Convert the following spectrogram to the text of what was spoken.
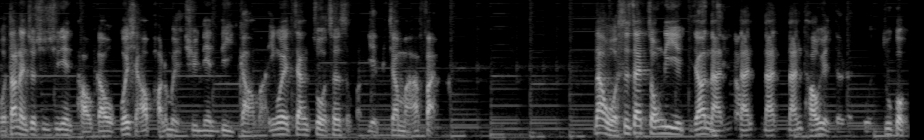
我当然就是去念桃高，我不会想要跑那么远去念立高嘛，因为这样坐车什么也比较麻烦。那我是在中立比较南南南南桃园的人，我如果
